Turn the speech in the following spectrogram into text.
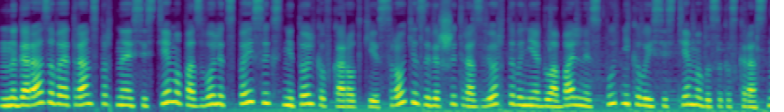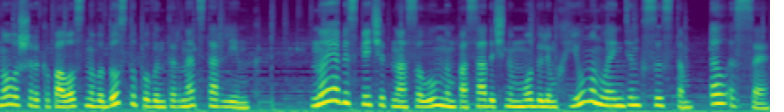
Многоразовая транспортная система позволит SpaceX не только в короткие сроки завершить развертывание глобальной спутниковой системы высокоскоростного широкополосного доступа в интернет Starlink, но и обеспечит НАСА лунным посадочным модулем Human Landing System, LSE.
